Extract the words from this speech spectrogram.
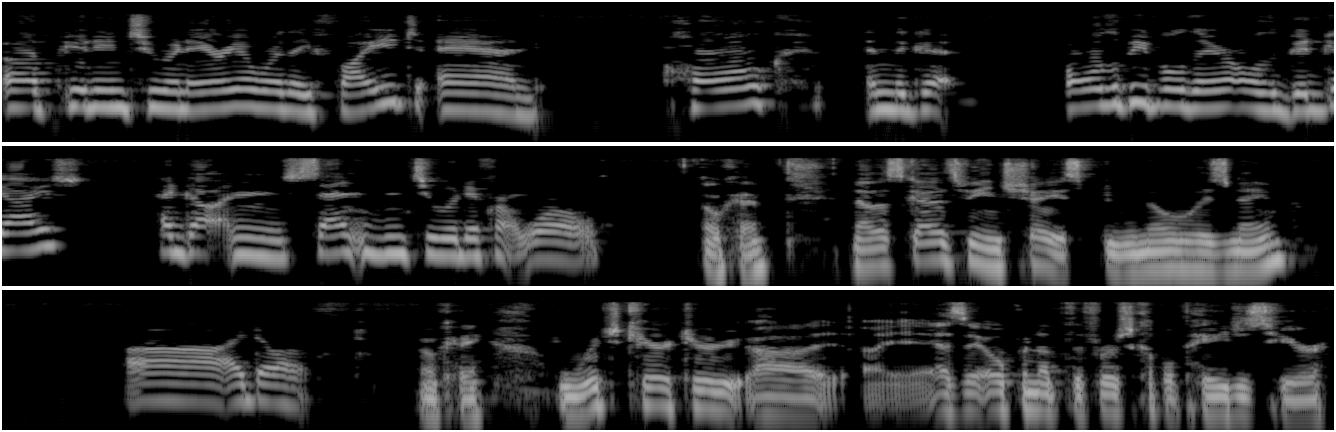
up getting to an area where they fight and Hulk and the all the people there, all the good guys, had gotten sent into a different world. Okay. Now this guy that's being chased, do we know his name? Uh, I don't. Okay. Which character, uh, as I open up the first couple pages here,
